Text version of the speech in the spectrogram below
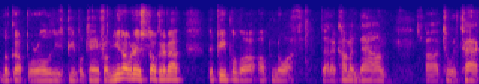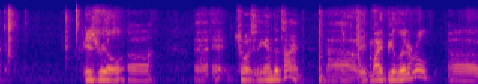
look up where all of these people came from, you know what it's talking about? The people uh, up north that are coming down uh, to attack Israel uh, uh, towards the end of time. Uh, it might be literal, uh,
